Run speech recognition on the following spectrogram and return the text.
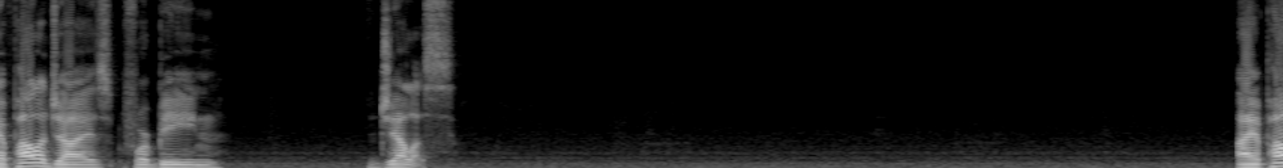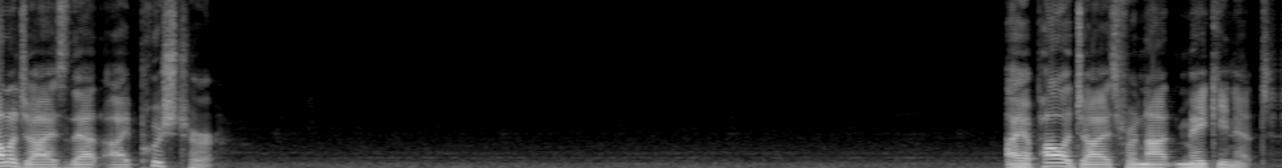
apologize for being jealous. I apologize that I pushed her. I apologize for not making it.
